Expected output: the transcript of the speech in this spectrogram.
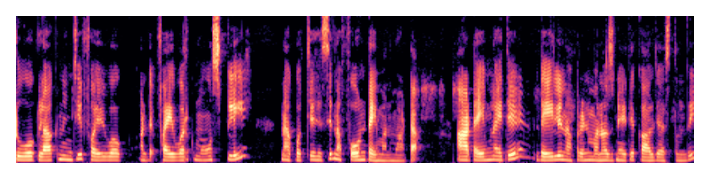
టూ ఓ క్లాక్ నుంచి ఫైవ్ అంటే ఫైవ్ వరకు మోస్ట్లీ నాకు వచ్చేసి నా ఫోన్ టైం అనమాట ఆ టైంలో అయితే డైలీ నా ఫ్రెండ్ మనోజ్ని అయితే కాల్ చేస్తుంది.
